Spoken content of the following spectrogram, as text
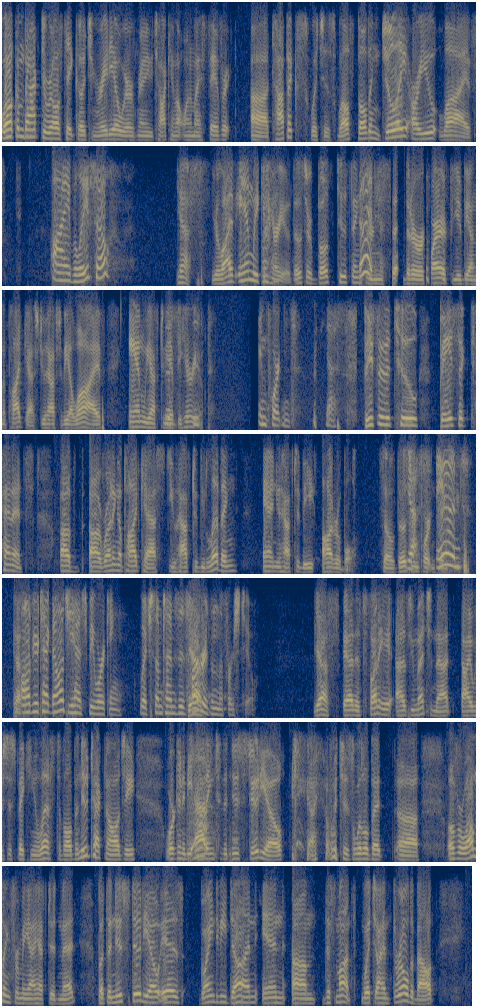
Welcome back to Real Estate Coaching Radio. We're going to be talking about one of my favorite uh, topics, which is wealth building. Julie, are you live? I believe so. Yes, you're live, and we can hear you. Those are both two things that are, that are, required for you to be on the podcast. You have to be alive, and we have to be able to hear you. Important. Yes. These are the two basic tenets of uh, running a podcast, you have to be living and you have to be audible. So those yes. are important things. And all of your technology has to be working, which sometimes is yes. harder than the first two. Yes, and it's funny as you mentioned that I was just making a list of all the new technology we're going to be adding to the new studio, which is a little bit uh, overwhelming for me, I have to admit. But the new studio is going to be done in um, this month, which I'm thrilled about.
